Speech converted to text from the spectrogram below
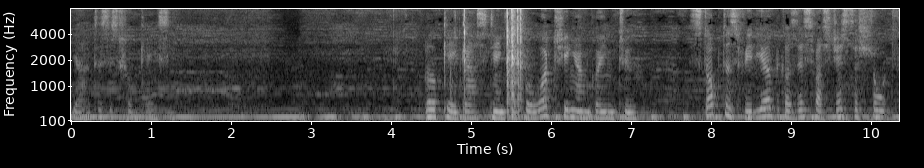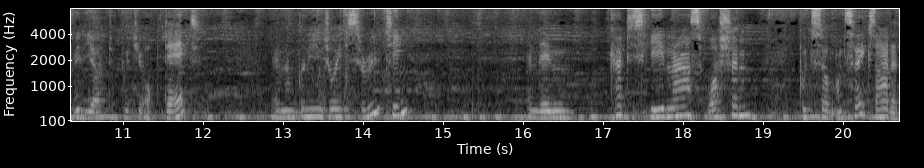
Yeah this is from Casey. Okay guys thank you for watching. I'm going to stop this video because this was just a short video to put you update and I'm going to enjoy this rooting and then cut his hair nice wash him put some I'm so excited.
